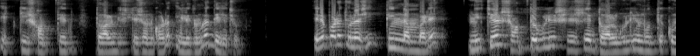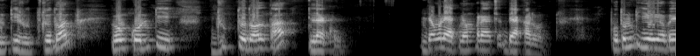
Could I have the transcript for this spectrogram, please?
একটি শব্দের দল বিশ্লেষণ করো, এগুলি তোমরা দেখেছ। এরপরে চলে আসি তিন নম্বরে। নিচের শব্দগুলির শেষে দলগুলির মধ্যে কোনটি রুদ্র দল এবং কোনটি যুক্ত দল তা লেখো। যেমন এক নম্বরে আছে ব্যাকরণ। প্রথমটি ওই হবে,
